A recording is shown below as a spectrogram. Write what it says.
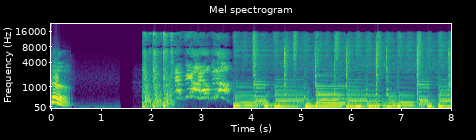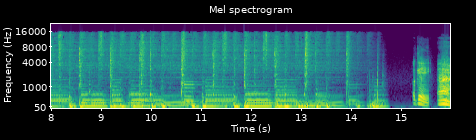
go Oke, eh,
